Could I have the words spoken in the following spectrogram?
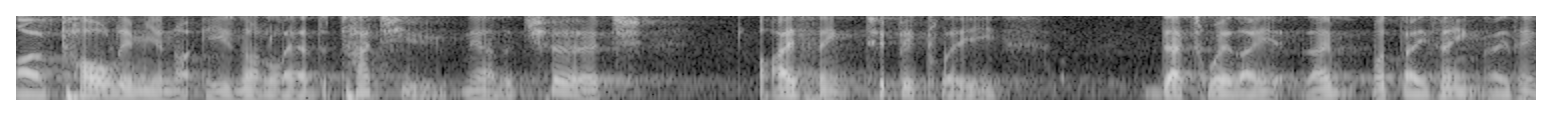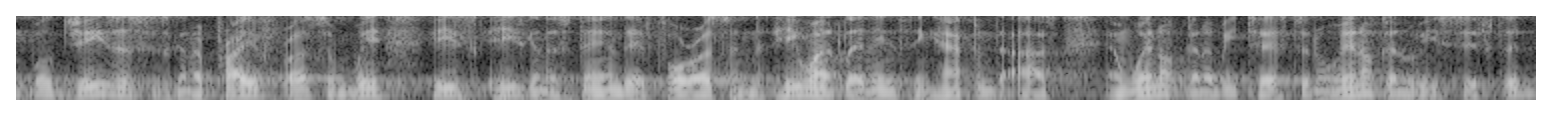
I've told him you're not, he's not allowed to touch you. Now, the church, I think, typically, that's where they, they what they think. They think, well, Jesus is going to pray for us, and we, he's, he's going to stand there for us, and he won't let anything happen to us, and we're not going to be tested, and we're not going to be sifted.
